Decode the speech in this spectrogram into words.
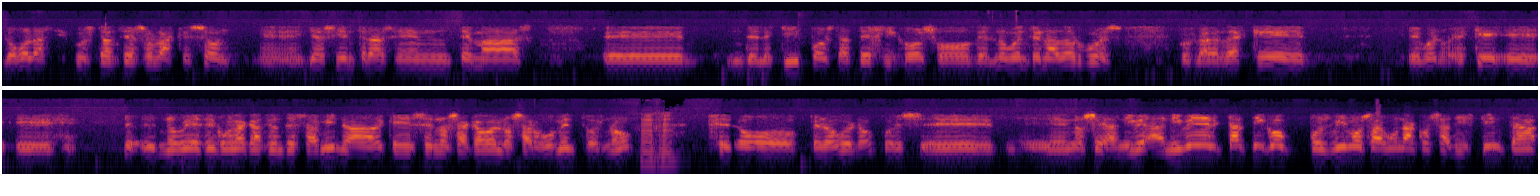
Luego las circunstancias son las que son. Eh, ya si entras en temas eh, del equipo, estratégicos o del nuevo entrenador, pues, pues la verdad es que, eh, bueno, es que eh, eh, no voy a decir como la canción de Samina, que se nos acaban los argumentos, ¿no? Ujú. Pero, pero bueno, pues eh, eh, no sé, a nivel, a nivel táctico, pues vimos alguna cosa distinta.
